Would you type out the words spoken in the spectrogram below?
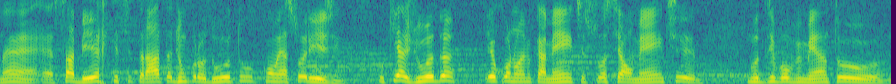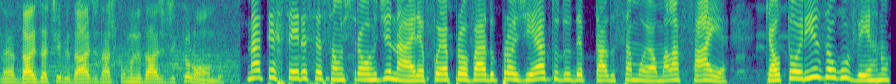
né, é, saber que se trata de um produto com essa origem, o que ajuda economicamente, socialmente, no desenvolvimento né, das atividades nas comunidades de Quilombo. Na terceira sessão extraordinária, foi aprovado o projeto do deputado Samuel Malafaia, que autoriza o governo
